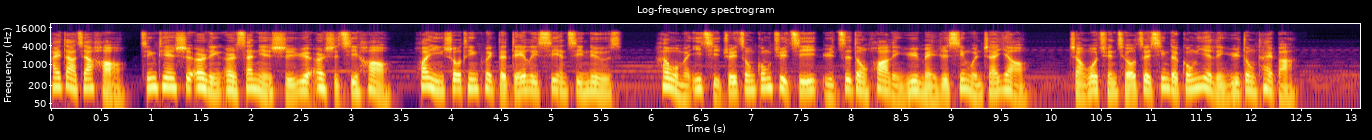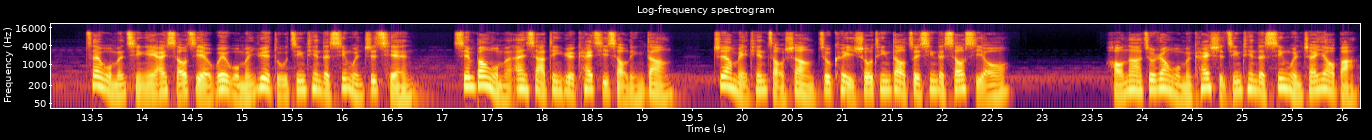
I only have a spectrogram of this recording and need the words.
嗨，大家好，今天是二零二三年十月二十七号，欢迎收听 Quick 的 Daily CNC News，和我们一起追踪工具机与自动化领域每日新闻摘要，掌握全球最新的工业领域动态吧。在我们请 AI 小姐为我们阅读今天的新闻之前，先帮我们按下订阅，开启小铃铛，这样每天早上就可以收听到最新的消息哦。好，那就让我们开始今天的新闻摘要吧。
